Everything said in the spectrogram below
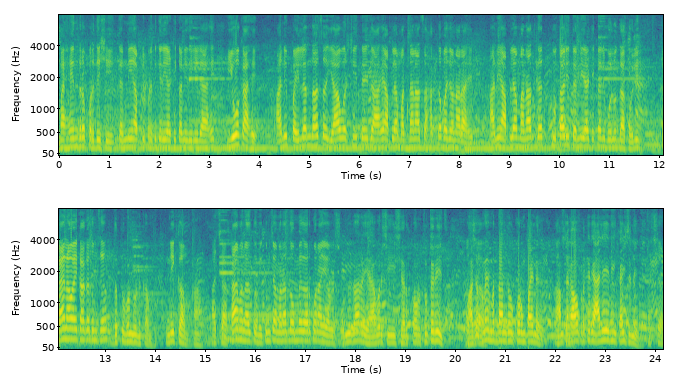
महेंद्र परदेशी. त्यांनी आपली प्रतिक्रिया या ठिकाणी दिलेली आहे. युवक आहे. आणि पहिल्यांदाच यावर्षी ते जे आहे आपल्या मतदानाचा हक्क बजावणार आहे. आणि आपल्या मनातल्या तुतारी त्यांनी या ठिकाणी बोलून दाखवली. काय नाव आहे काका तुमचं? दत्तूबंधू निकम. निकम. हां. अच्छा काय म्हणाल तुम्ही? तुमच्या मनातला उमेदवार कोण आहे यावर्षी उमेदवार यावर्षी शरद पवार तुतरीच. भाजपलाही मतदान करू- करून पाहिलं. आमच्या गावाकडे कधी आले नाही काहीच नाही. अच्छा.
